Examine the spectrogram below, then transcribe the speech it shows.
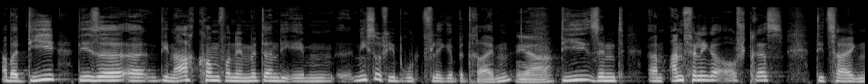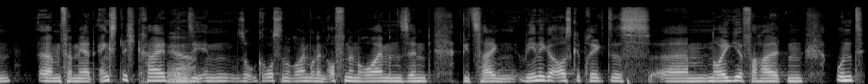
Aber die, diese, äh, die Nachkommen von den Müttern, die eben äh, nicht so viel Brutpflege betreiben, ja. die sind ähm, anfälliger auf Stress, die zeigen ähm, vermehrt Ängstlichkeit, ja. wenn sie in so großen Räumen oder in offenen Räumen sind. Die zeigen weniger ausgeprägtes ähm, Neugierverhalten und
